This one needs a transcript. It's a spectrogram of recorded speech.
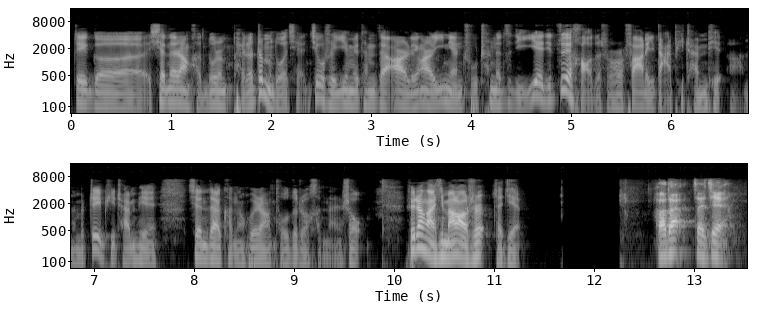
这个现在让很多人赔了这么多钱，就是因为他们在二零二一年初趁着自己业绩最好的时候发了一大批产品啊。那么这批产品现在可能会让投资者很难受。非常感谢马老师，再见。好的，再见。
